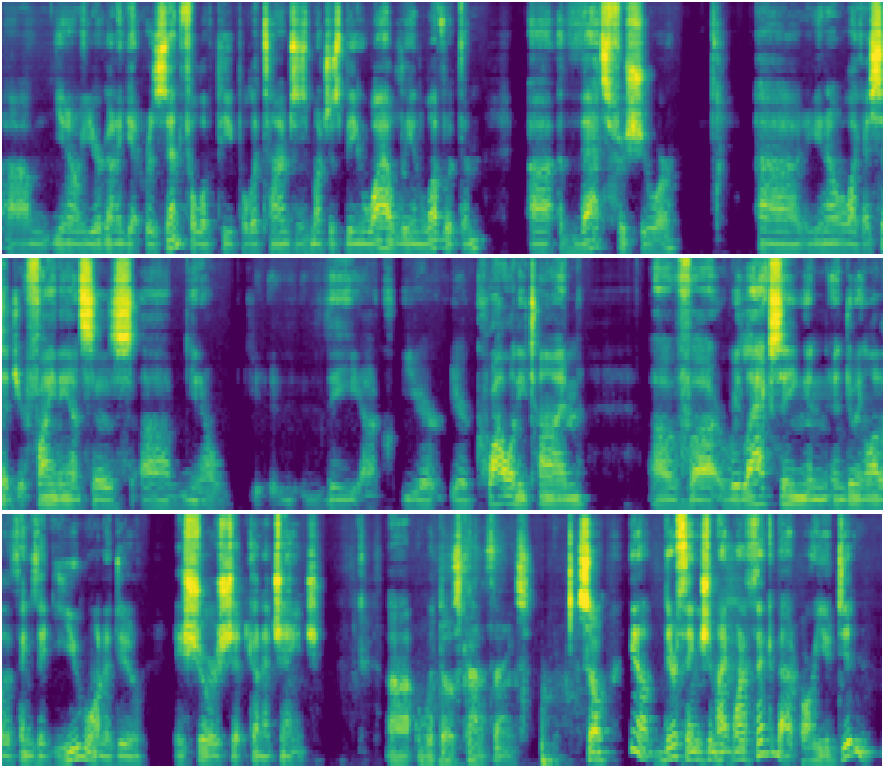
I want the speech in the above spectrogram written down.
Um, you know, you're going to get resentful of people at times as much as being wildly in love with them. Uh, that's for sure. Uh, you know, like I said, your finances, um, you know, the uh, your your quality time of uh, relaxing and, and doing a lot of the things that you want to do is sure as shit going to change uh, with those kind of things. So, you know, there are things you might want to think about or you didn't.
